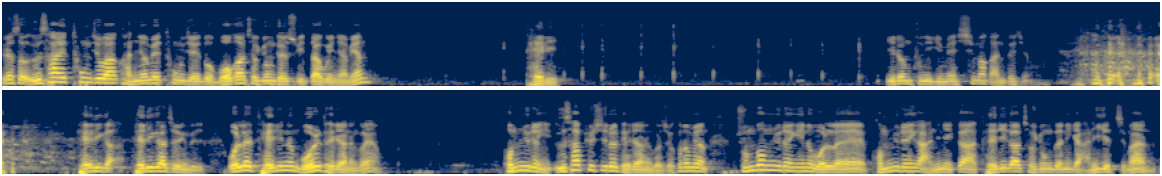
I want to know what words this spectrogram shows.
그래서 의사의 통지와 관념의 통지에도 뭐가 적용될 수 있다고 했냐면 대리. 이런 분위기면 심화가 안 되죠. 대리가 대리가 적용되죠. 원래 대리는 뭘 대리하는 거예요? 법률행위, 의사표시를 대리하는 거죠. 그러면 준법률행위는 원래 법률행위가 아니니까 대리가 적용되는 게 아니겠지만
